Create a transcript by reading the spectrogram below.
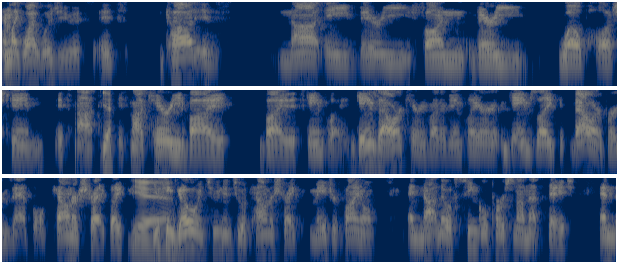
and like, why would you? It's it's COD is not a very fun, very well polished game. It's not. Yeah. It's not carried by by its gameplay. Games that are carried by their gameplay are games like Valorant, for example, Counter Strike. Like yeah. you can go and tune into a Counter Strike major final and not know a single person on that stage. And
